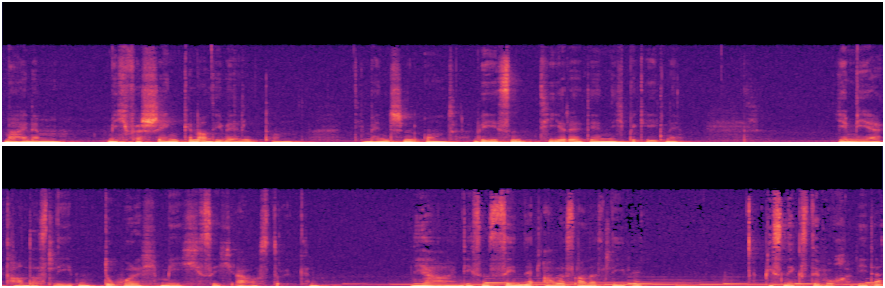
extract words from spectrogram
meinem mich verschenken an die Welt, an die Menschen und Wesen, Tiere, denen ich begegne, je mehr kann das Leben durch mich sich ausdrücken. Ja, in diesem Sinne alles, alles Liebe. Bis nächste Woche wieder.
